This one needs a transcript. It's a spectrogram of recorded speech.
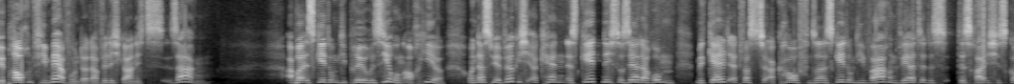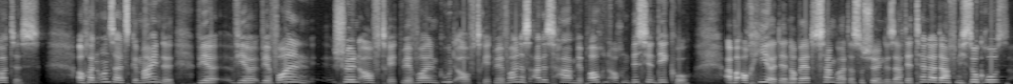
Wir brauchen viel mehr Wunder, da will ich gar nichts sagen. Aber es geht um die Priorisierung auch hier. Und dass wir wirklich erkennen, es geht nicht so sehr darum, mit Geld etwas zu erkaufen, sondern es geht um die wahren Werte des, des Reiches Gottes. Auch an uns als Gemeinde. Wir, wir, wir wollen schön auftreten, wir wollen gut auftreten, wir wollen das alles haben, wir brauchen auch ein bisschen Deko. Aber auch hier, der Norberto Sango hat das so schön gesagt, der Teller darf nicht so groß sein,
